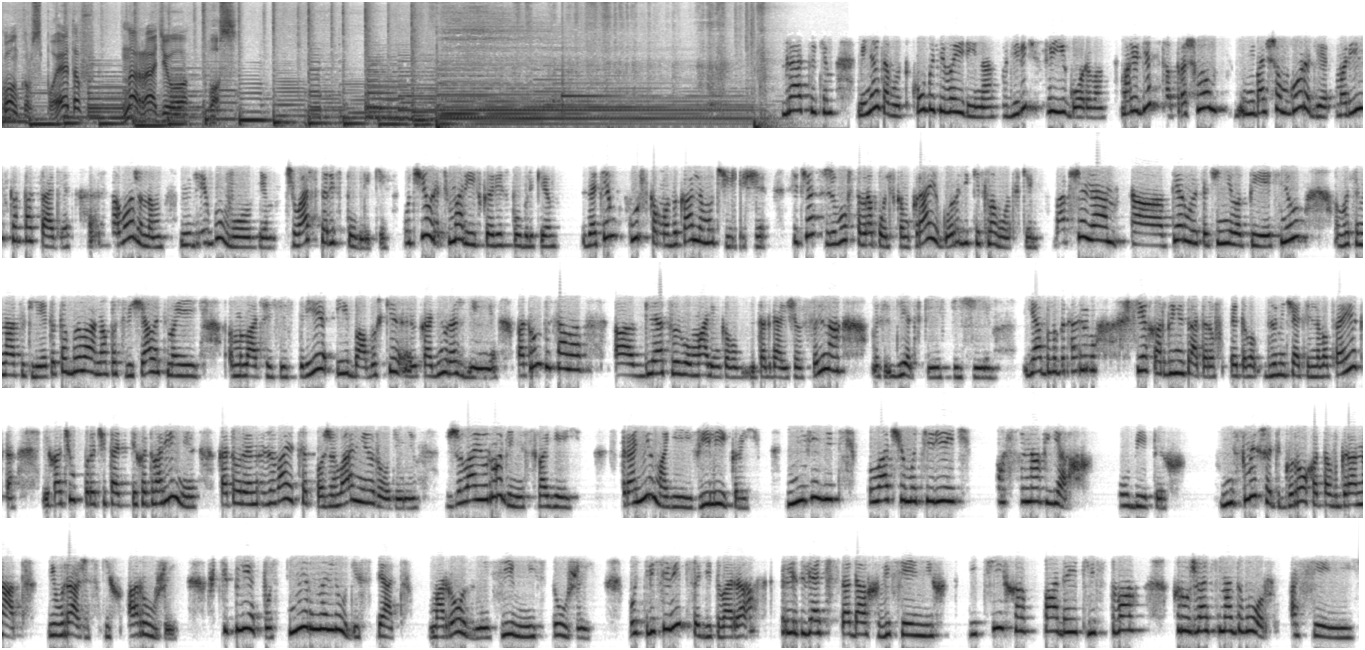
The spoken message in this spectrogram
Конкурс поэтов на радио ВОЗ. Здравствуйте, меня зовут Кобызева Ирина, в девичестве Егорова. Мое детство прошло в небольшом городе Мариинском Посаде, расположенном на берегу Волги, Чувашской республики. Училась в Марийской республике, затем в Курском музыкальном училище. Сейчас живу в Ставропольском крае, в городе Кисловодске. Вообще я э, первую сочинила песню, 18 лет это было, она посвящалась моей младшей сестре и бабушке э, ко дню рождения. Потом писала а, для своего маленького тогда еще сына детские стихи. Я благодарю всех организаторов этого замечательного проекта и хочу прочитать стихотворение, которое называется «Пожелание Родине». Желаю Родине своей, стране моей великой, не видеть плача матерей о сыновьях убитых, не слышать грохотов гранат и вражеских оружий. В тепле пусть мирно люди спят, морозной зимней стужей. Пусть веселится детвора, резвясь в садах весенних, и тихо падает листва, кружась на двор осенний.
